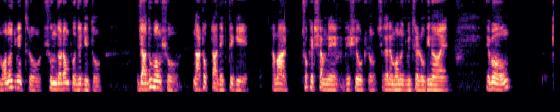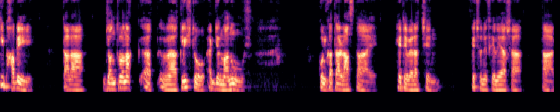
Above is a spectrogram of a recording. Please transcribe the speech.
মনোজ মিত্রর সুন্দরম প্রযোজিত জাদুবংশ নাটকটা দেখতে গিয়ে আমার চোখের সামনে ভেসে উঠল। সেখানে মনোজ মিত্রের অভিনয় এবং কীভাবে তারা যন্ত্রণা ক্লিষ্ট একজন মানুষ কলকাতার রাস্তায় হেঁটে বেড়াচ্ছেন পেছনে ফেলে আসা তার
